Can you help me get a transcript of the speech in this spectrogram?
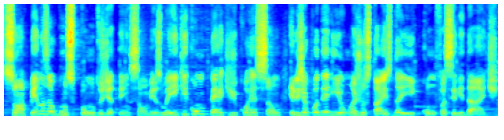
São apenas alguns pontos de atenção mesmo aí que com patch de correção eles já poderiam ajustar isso daí com facilidade.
